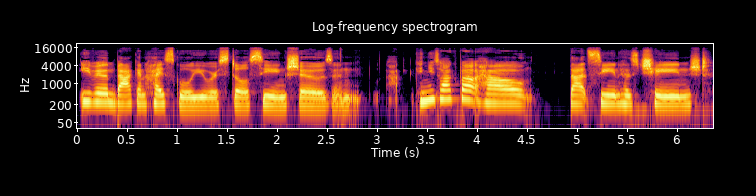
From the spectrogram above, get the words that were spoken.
even back in high school, you were still seeing shows. And can you talk about how that scene has changed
